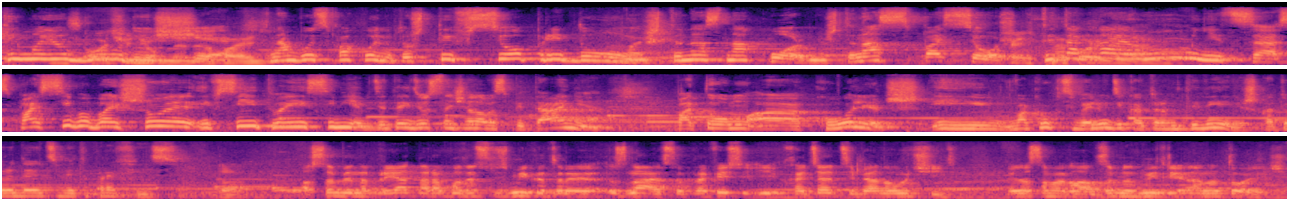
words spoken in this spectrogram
ты мое умный, будущее. да, парень. Нам будет спокойно, потому что ты все придумаешь, ты нас накормишь, ты нас спасешь. Ты Накормим, такая да. умница. Спасибо большое и всей твоей семье. Где-то идет сначала воспитание, потом а, колледж, и вокруг тебя люди, которым ты веришь, которые дают тебе эту профессию. Да. Особенно приятно работать с людьми, которые знают свою профессию и хотят тебя научить. Это самое главное. Особенно Дмитрий Анатольевич.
